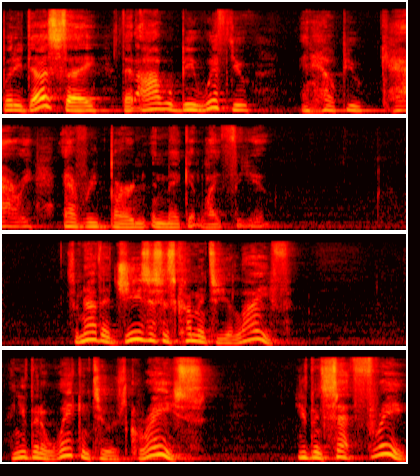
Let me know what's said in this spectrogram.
But he does say that I will be with you and help you carry every burden and make it light for you. So now that Jesus has come into your life, and you've been awakened to his grace. You've been set free.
